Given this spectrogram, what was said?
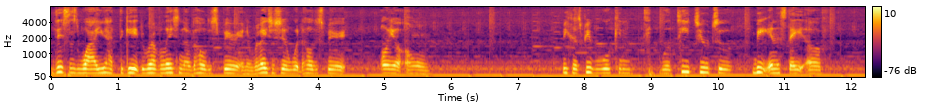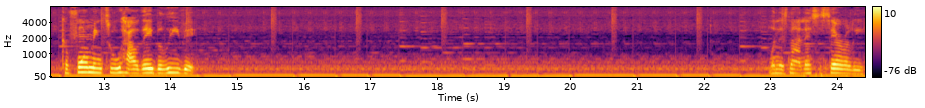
This is why you have to get the revelation of the Holy Spirit and a relationship with the Holy Spirit on your own because people will can will teach you to be in a state of conforming to how they believe it. When it's not necessarily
